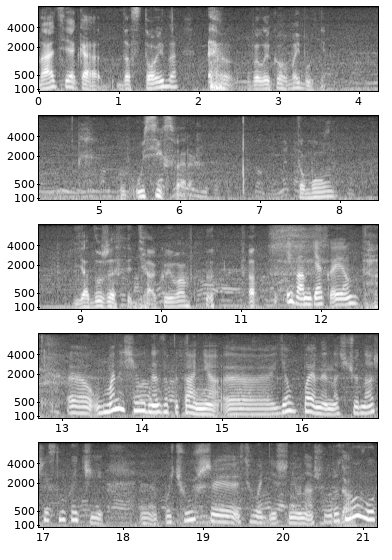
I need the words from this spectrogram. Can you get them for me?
нація, яка достойна великого майбутнього в усіх сферах. Тому я дуже дякую вам. І вам дякую. Е, У мене ще одне запитання. Е, Я впевнена, що наші слухачі, почувши сьогоднішню нашу розмову,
